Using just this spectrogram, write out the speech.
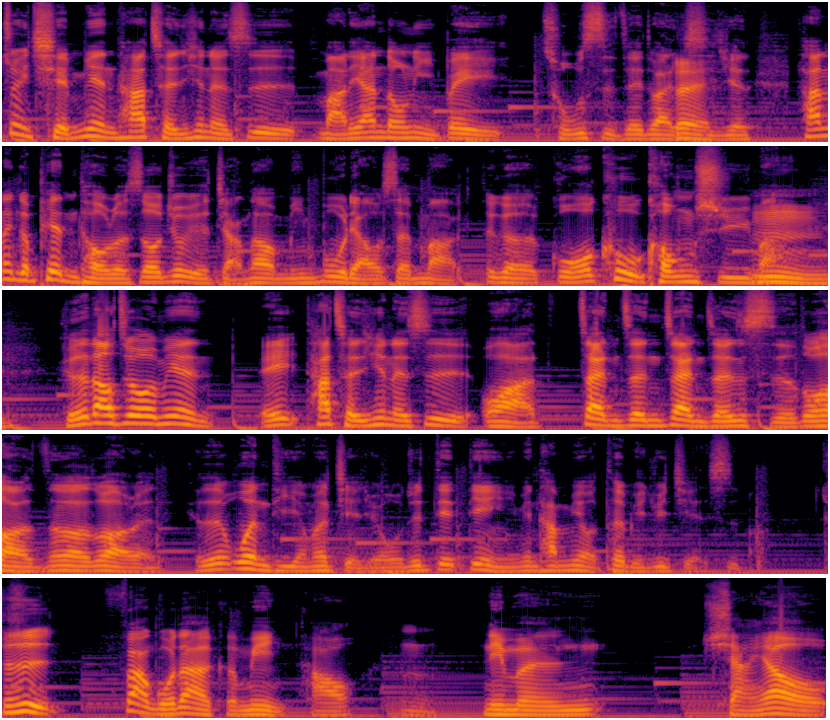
最前面它呈现的是玛丽安东尼被处死这段时间，他那个片头的时候就有讲到民不聊生嘛，这个国库空虚嘛。嗯，可是到最后面，诶，它呈现的是哇战争战争死了多少多少多少人，可是问题有没有解决？我觉得电电影里面他没有特别去解释嘛。就是法国大革命，好，嗯，你们想要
